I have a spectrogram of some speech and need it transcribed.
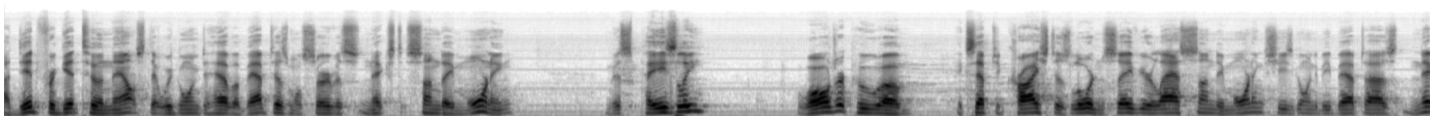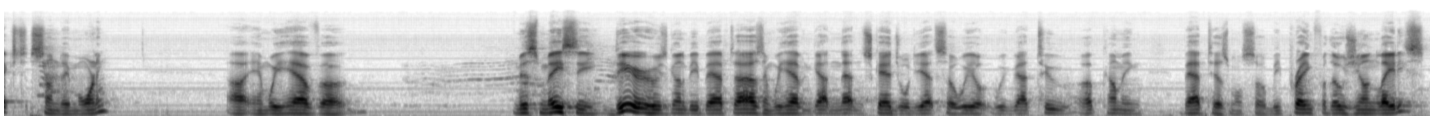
I did forget to announce that we're going to have a baptismal service next Sunday morning. Miss Paisley Waldrop, who uh, accepted Christ as Lord and Savior last Sunday morning, she's going to be baptized next Sunday morning. Uh, and we have uh, Miss Macy Deer, who's going to be baptized, and we haven't gotten that scheduled yet, so we'll, we've got two upcoming baptismals. So be praying for those young ladies.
